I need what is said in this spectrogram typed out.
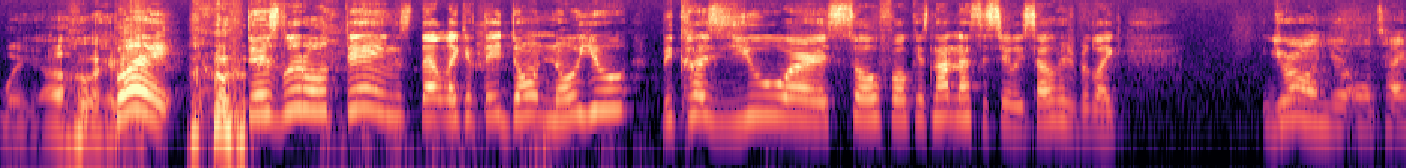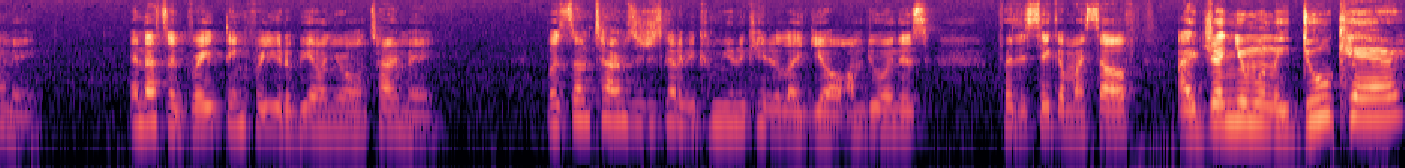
Wait, oh, wait. But there's little things that like if they don't know you because you are so focused, not necessarily selfish, but like you're on your own timing. And that's a great thing for you to be on your own timing. But sometimes it's just gotta be communicated like, yo, I'm doing this for the sake of myself. I genuinely do care,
